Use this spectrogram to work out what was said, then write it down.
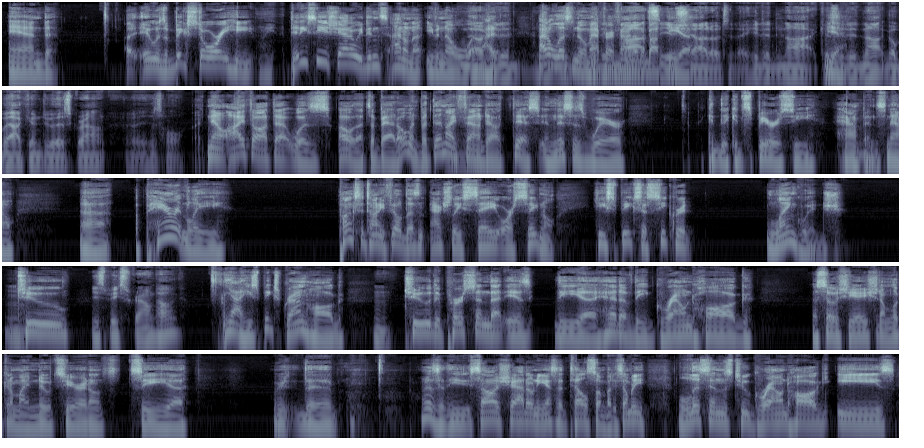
And uh, it was a big story. He did he see a shadow? He didn't. I don't know. Even know what. No, I, did- I don't listen to him after I found out about the. uh, shadow today. He did not because Yeah. he did not go back into his ground, uh, his hole. Now I thought that was oh that's a bad omen, but then I found out this, and this is where the conspiracy happens. Now, uh, apparently, Punxsutawney Phil doesn't actually say or signal. He speaks a secret language to. He speaks groundhog. Yeah, he speaks groundhog to the person that is the uh, head of the Groundhog Association. I'm looking at my notes here. I don't see uh, the what is it? He saw a shadow and he has to tell somebody. Somebody listens to Groundhog Ease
